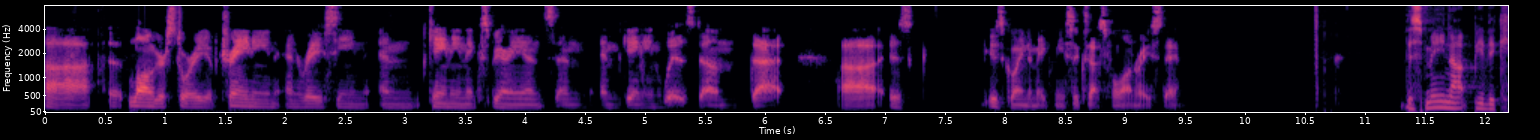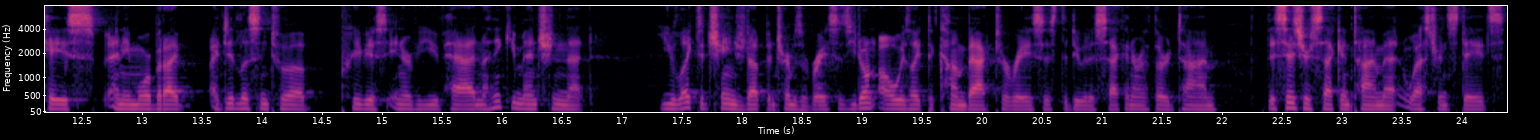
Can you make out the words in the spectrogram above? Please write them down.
uh, longer story of training and racing and gaining experience and and gaining wisdom that uh, is is going to make me successful on race day. This may not be the case anymore, but I, I did listen to a previous interview you've had, and I think you mentioned that you like to change it up in terms of races. You don't always like to come back to races to do it a second or a third time. This is your second time at Western States.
